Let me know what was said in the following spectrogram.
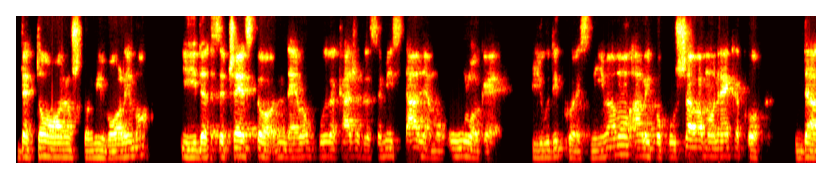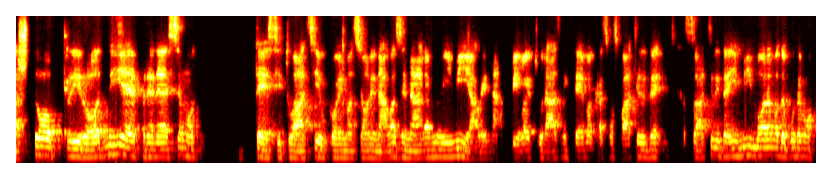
da je to ono što mi volimo i da se često, ne mogu da kažem da se mi stavljamo uloge ljudi koje snimamo, ali pokušavamo nekako da što prirodnije prenesemo te situacije u kojima se oni nalaze, naravno i mi, ali na, bilo je tu raznih tema kad smo shvatili da, shvatili da i mi moramo da budemo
